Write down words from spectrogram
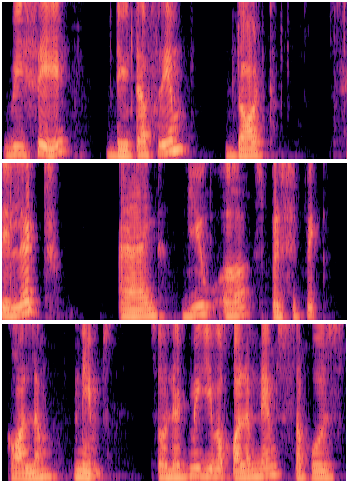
we say data frame dot select and give a specific column names. So let me give a column name. Suppose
